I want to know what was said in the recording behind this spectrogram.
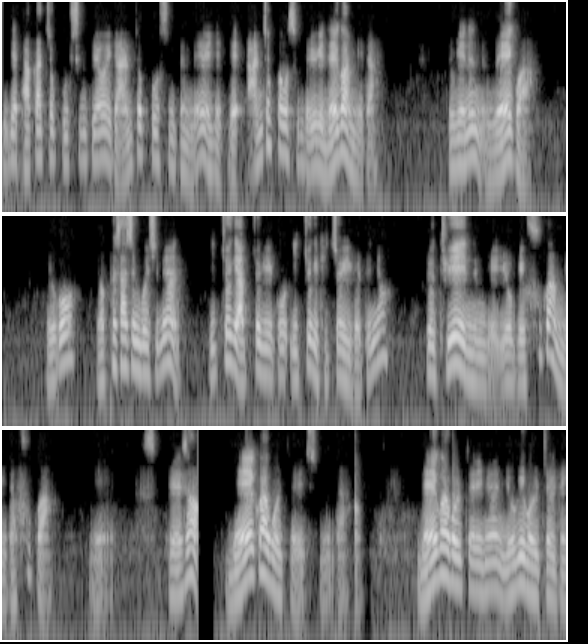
이게 바깥쪽 복숭뼈, 이게 안쪽 복숭뼈인데요. 이게 내, 안쪽 복숭뼈, 이게 내과입니다. 여기는 외과. 그리고 옆에 사진 보시면 이쪽이 앞쪽이고 이쪽이 뒤쪽이거든요. 요 뒤에 있는 게 요게 후과입니다. 후과. 예. 그래서 내과 골절이 있습니다. 내과 골절이면 여기 골절된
